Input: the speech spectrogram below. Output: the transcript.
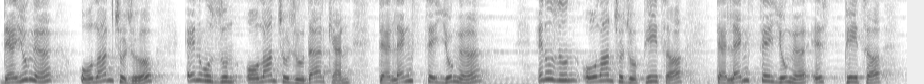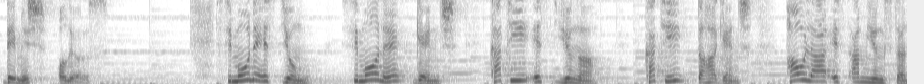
Der Junge oğlan çocuğu en uzun oğlan çocuğu derken der längste Junge en uzun oğlan çocuğu Peter der längste Junge ist Peter demiş oluyoruz. Simone ist jung. Simone genç. Kathi ist jünger. Kathi daha genç. Paula ist am jüngsten.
